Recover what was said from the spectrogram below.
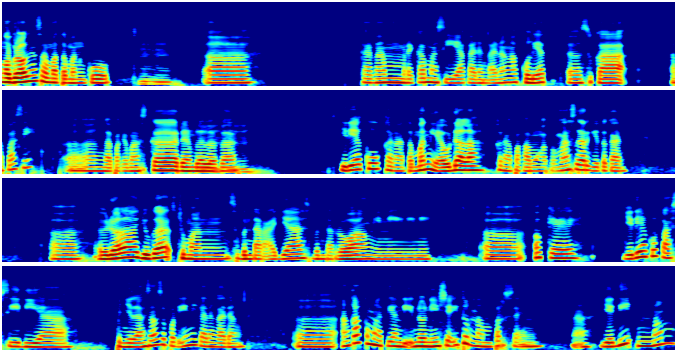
ngobrolnya sama temanku. Mm-hmm. Uh, karena mereka masih ya kadang-kadang aku lihat uh, suka apa sih nggak uh, pakai masker dan bla bla bla. Mm-hmm. Jadi aku karena teman ya udahlah kenapa kamu nggak pakai masker gitu kan. Uh, ya udahlah juga cuman sebentar aja sebentar doang ini ini ini. Uh, Oke, okay. jadi aku kasih dia penjelasan seperti ini kadang-kadang. Uh, angka kematian di Indonesia itu 6% Nah, jadi 6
